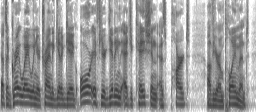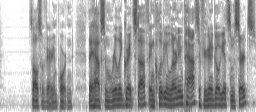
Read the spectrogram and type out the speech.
That's a great way when you're trying to get a gig or if you're getting education as part of your employment. It's also very important. They have some really great stuff, including Learning Paths if you're going to go get some certs,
